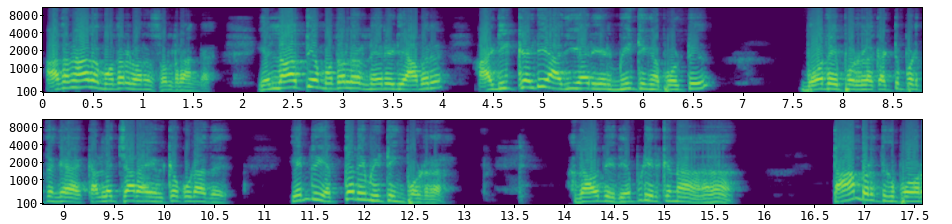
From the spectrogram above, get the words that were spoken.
அதனால முதல்வரை சொல்றாங்க. எல்லாத்தையும் முதல்வர் நேரடி அவர் அடிக்கடி அதிகாரிகள் மீட்டிங்கை போட்டு போதைப் பொருளை கட்டுப்படுத்துங்க கள்ளச்சாராயம் விற்கக்கூடாது என்று எத்தனை மீட்டிங் போடுறார்? அதாவது இது எப்படி இருக்குன்னா தாம்பரத்துக்கு போற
